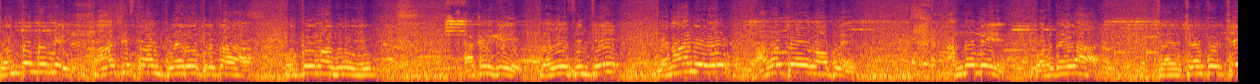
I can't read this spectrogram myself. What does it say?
కొంతమంది పాకిస్తాన్ ప్రేరేపిత ఉగ్రవాదులు అక్కడికి ప్రవేశించి జనాలు అలర్ట్ లోపలే. అందరినీ ఒక దగ్గర చే- చేకూర్చి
